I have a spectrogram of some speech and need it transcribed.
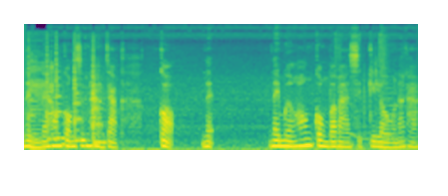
หนึ่งในฮ่องกงซึ่งห่างจากเกาะในในเมืองฮ่องกงประมาณ 10 กิโลนะคะ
